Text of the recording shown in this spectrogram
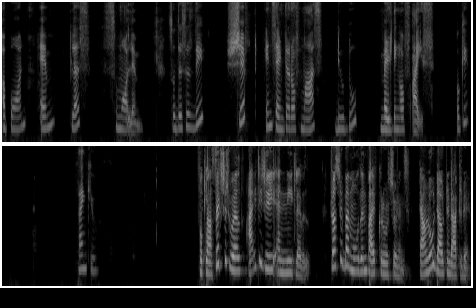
upon m plus small m so this is the shift in center of mass due to melting of ice. Okay. Thank you. For class 6 to 12, IIT JEE and NEET level. Trusted by more than 5 crore students. Download Doubtnut App today.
